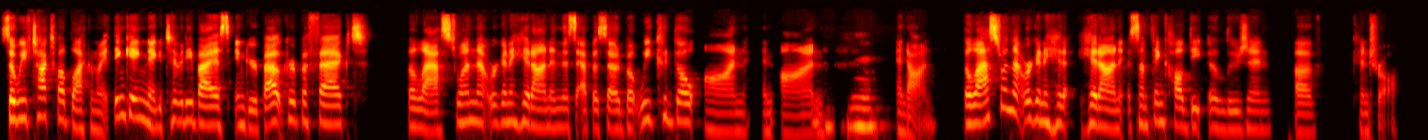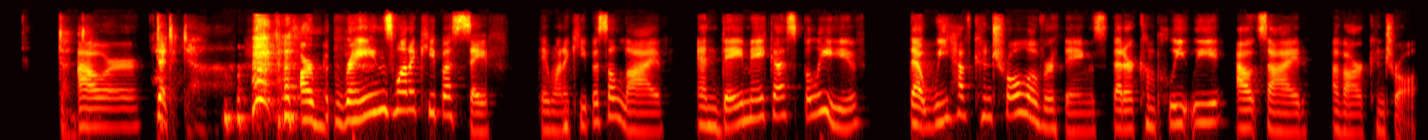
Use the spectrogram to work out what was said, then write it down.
So we've talked about black and white thinking, negativity bias, in group, out group effect, the last one that we're going to hit on in this episode, but we could go on and on mm-hmm. and on. The last one that we're going to hit hit on is something called the illusion of control. Dun, dun. Our dun, our brains want to keep us safe. They want to keep us alive and they make us believe that we have control over things that are completely outside of our control.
